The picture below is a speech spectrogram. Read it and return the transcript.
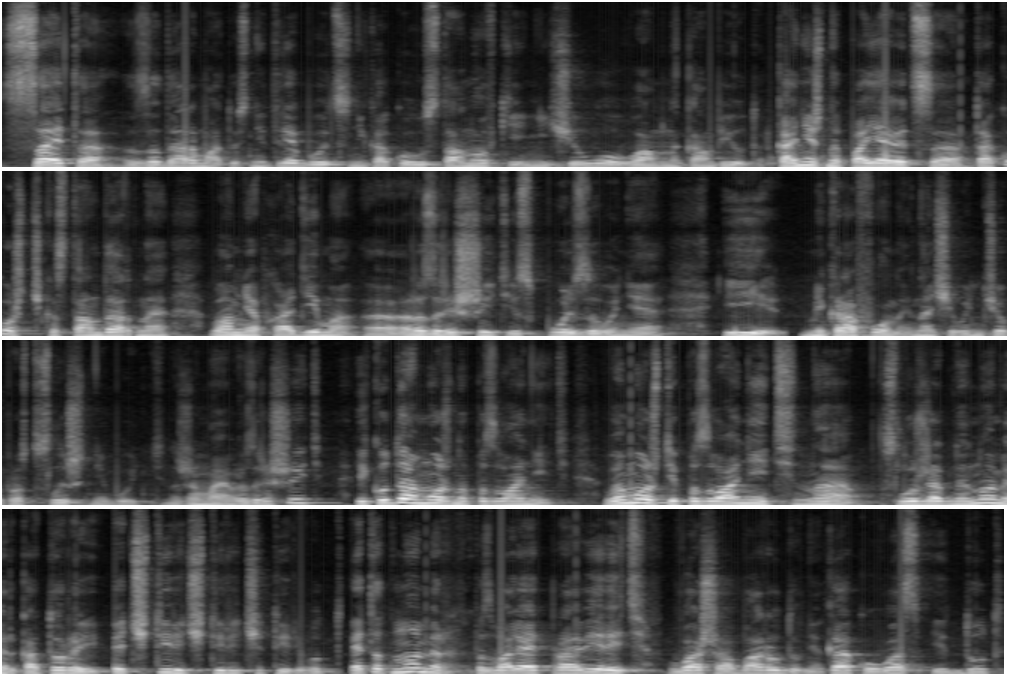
с сайта задарма, то есть не требуется никакой установки, ничего вам на компьютер. Конечно, появится окошечко стандартное, вам необходимо э, разрешить использование и микрофона, иначе вы ничего просто слышать не будете. Нажимаем «Разрешить». И куда можно позвонить? Вы можете позвонить на служебный номер, который 444. Вот этот номер позволяет проверить ваше оборудование, как у вас идут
